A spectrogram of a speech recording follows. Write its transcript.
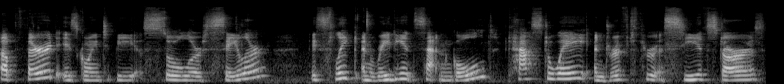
Up third is going to be Solar Sailor, a sleek and radiant satin gold, cast away and drift through a sea of stars,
